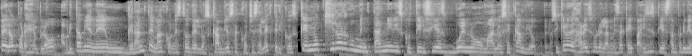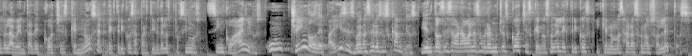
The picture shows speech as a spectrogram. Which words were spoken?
pero por ejemplo, ahorita viene un gran tema con esto de los cambios a coches eléctricos que no quiero argumentar ni discutir si es bueno o malo ese cambio, pero sí quiero dejar ahí sobre la mesa que hay países que ya están prohibiendo la venta de coches que no sean eléctricos a partir de los próximos cinco años. Un chingo de países van a hacer esos cambios y entonces ahora van a sobrar muchos coches que no son eléctricos y que no más ahora son obsoletos.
